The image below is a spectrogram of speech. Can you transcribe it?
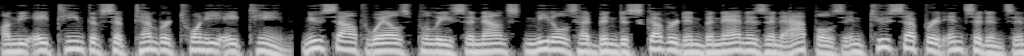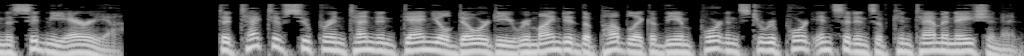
On the 18th of September 2018, New South Wales Police announced needles had been discovered in bananas and apples in two separate incidents in the Sydney area. Detective Superintendent Daniel Doherty reminded the public of the importance to report incidents of contamination and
